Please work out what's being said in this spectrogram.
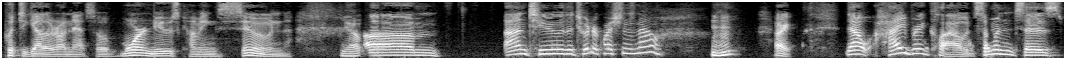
put together on that. So more news coming soon. Yeah. Um, on to the Twitter questions now. Mm-hmm. All right. Now, hybrid cloud, someone says,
